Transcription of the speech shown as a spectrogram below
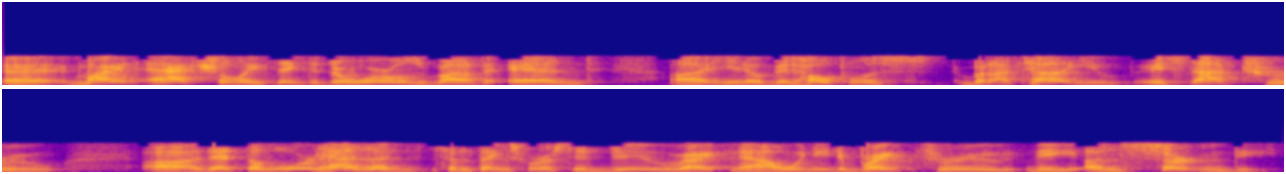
uh, might actually think that the world's about to end, uh, you know, been hopeless. But I tell you, it's not true. Uh, that the Lord has a, some things for us to do right now. We need to break through the uncertainty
